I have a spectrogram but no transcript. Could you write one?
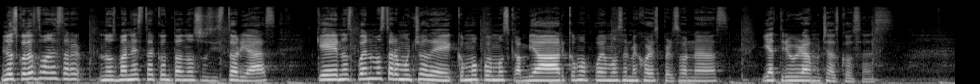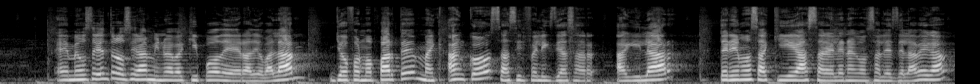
en los cuales van a estar, nos van a estar contando sus historias que nos pueden mostrar mucho de cómo podemos cambiar, cómo podemos ser mejores personas y atribuir a muchas cosas. Eh, me gustaría introducir a mi nuevo equipo de Radio Balam. Yo formo parte, Mike Anco, Sacil Félix Díaz Ar- Aguilar. Tenemos aquí a Sara Elena González de la Vega.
